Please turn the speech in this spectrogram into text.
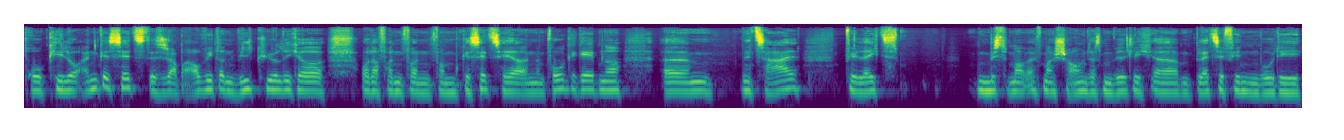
pro Kilo angesetzt. Das ist aber auch wieder ein willkürlicher oder von, von, vom Gesetz her ein vorgegebener ähm, eine Zahl. Vielleicht müsste man einfach mal schauen, dass man wirklich äh, Plätze finden, wo die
